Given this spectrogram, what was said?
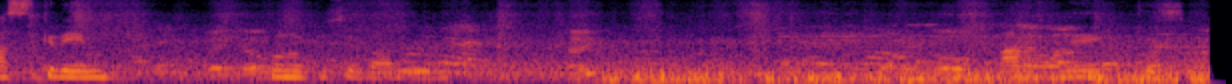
আইসক্রিম কোনো কিছু বাদ নেই। আর অনেক কিছু।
